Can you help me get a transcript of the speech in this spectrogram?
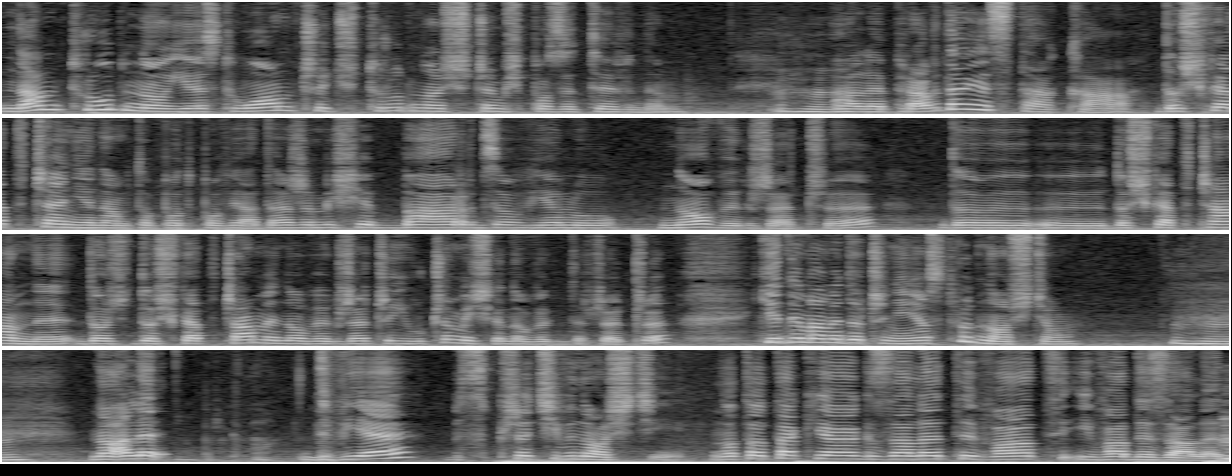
nam trudno jest łączyć trudność z czymś pozytywnym. Mhm. Ale prawda jest taka, doświadczenie nam to podpowiada, że my się bardzo wielu nowych rzeczy do, y, doświadczamy, do, doświadczamy nowych rzeczy i uczymy się nowych rzeczy, kiedy mamy do czynienia z trudnością. Mhm. No ale dwie sprzeciwności. No to tak jak zalety wad i wady zalet.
